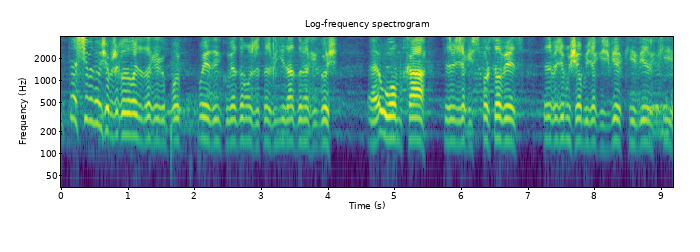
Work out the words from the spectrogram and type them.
i też się będę musiał przygotować do takiego po, pojedynku. Wiadomo, że też mi nie dadzą jakiegoś e, ułomka, też będzie jakiś sportowiec, też będzie musiał być jakiś wielki, wielki,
